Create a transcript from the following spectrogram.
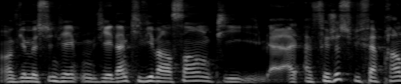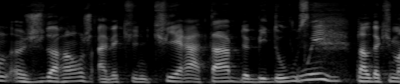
un, vieux monsieur, une vieille, dame qui vivent ensemble, puis elle, fait juste lui faire prendre un jus d'orange avec une cuillère à table de B12 dans le document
